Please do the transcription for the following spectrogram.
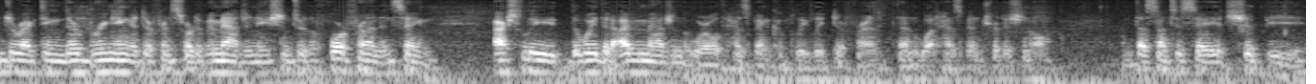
directing, they're bringing a different sort of imagination to the forefront and saying, actually, the way that I've imagined the world has been completely different than what has been traditional. That's not to say it should be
